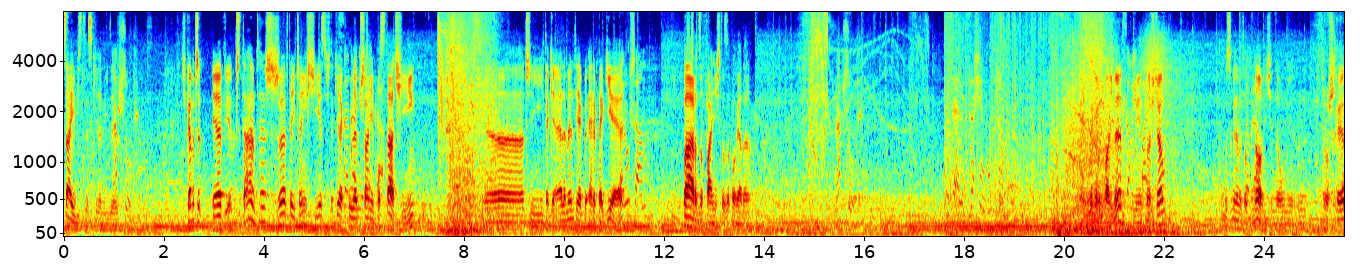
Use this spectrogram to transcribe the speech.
zajebistym skillem widzę już. Ciekawe, czy... Ja wiem- czytałem też, że w tej części jest coś takiego jak Zadanie ulepszanie czeka. postaci. Eee, czyli takie elementy jakby RPG. Ruszam. Bardzo fajnie się to zapowiada. W zasięgu wzroku. Z tego rozwalimy umiejętnością. Mógłbym sobie nawet odnowić jedną umie... troszkę.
